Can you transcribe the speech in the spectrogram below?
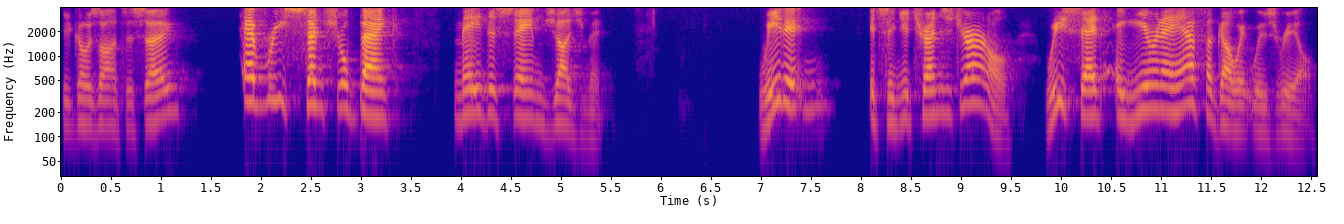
he goes on to say, every central bank made the same judgment. We didn't. It's in your Trends Journal. We said a year and a half ago it was real.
